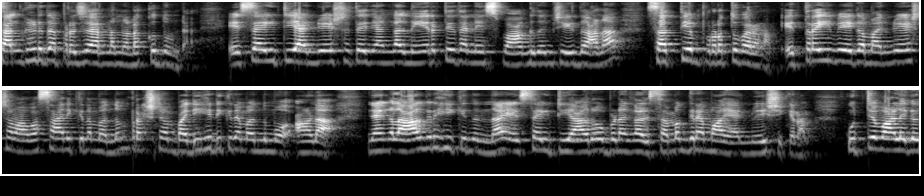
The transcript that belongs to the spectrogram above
സംഘടിത പ്രചാരണം നടക്കുന്നുണ്ട്. എസ് ഐ ടി അന്വേഷണത്തെ ഞങ്ങൾ നേരത്തെ തന്നെ സ്വാഗതം ചെയ്താണ് സത്യം പുറത്തുവരണം എത്രയും വേഗം അന്വേഷണം അവസാനിക്കണമെന്നും പ്രശ്നം പരിഹരിക്കണമെന്നും ആണ് ഞങ്ങൾ ആഗ്രഹിക്കുന്നതെന്ന് എസ് ആരോപണങ്ങൾ സമഗ്രമായി അന്വേഷിക്കണം. കുറ്റവാളികൾ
